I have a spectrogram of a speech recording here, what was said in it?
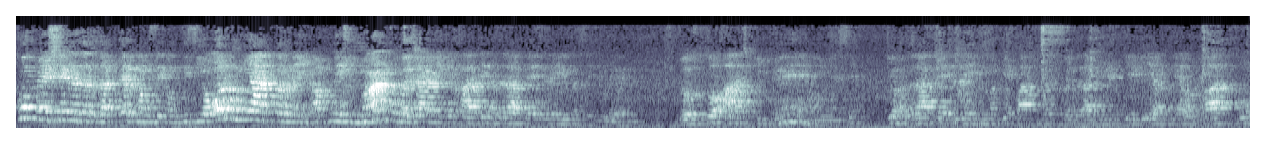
کو پیش نظر رکھ کر کم سے کم کسی اور بنیاد پر نہیں، اپنے ایمان کو بچانے کے خاطر حضرات علم سے جڑے دوستو، آج کتنے ہیں ہم میں سے جو حضرات علم کے پاس دس پندرہ منٹ کے لیے اپنے اوقات کو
